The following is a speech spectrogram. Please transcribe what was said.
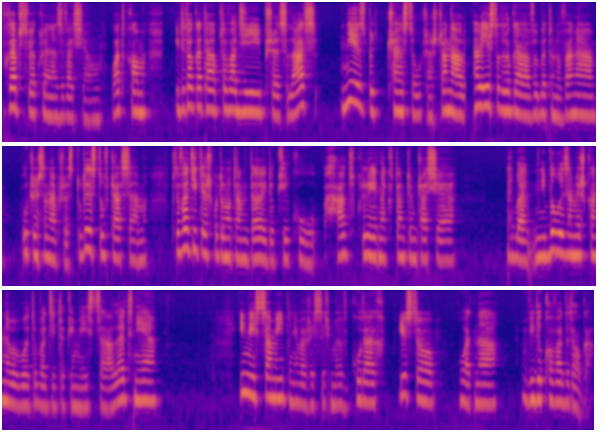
W hrabstwie, które nazywa się Łatkom i droga ta prowadzi przez las. Nie jest zbyt często uczęszczana, ale jest to droga wybetonowana, uczęszczana przez turystów czasem. Prowadzi też podobno tam dalej do kilku chat, które jednak w tamtym czasie chyba nie były zamieszkane, bo były to bardziej takie miejsca letnie. I miejscami, ponieważ jesteśmy w górach, jest to ładna, widokowa droga.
